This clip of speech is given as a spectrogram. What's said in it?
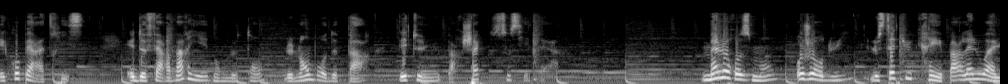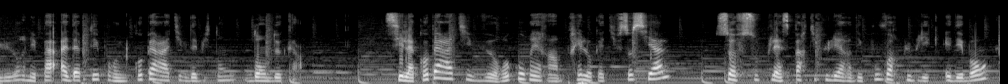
et coopératrices et de faire varier dans le temps le nombre de parts détenues par chaque sociétaire. Malheureusement, aujourd'hui, le statut créé par la loi Allure n'est pas adapté pour une coopérative d'habitants dans deux cas. Si la coopérative veut recourir à un prêt locatif social, sauf souplesse particulière des pouvoirs publics et des banques,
